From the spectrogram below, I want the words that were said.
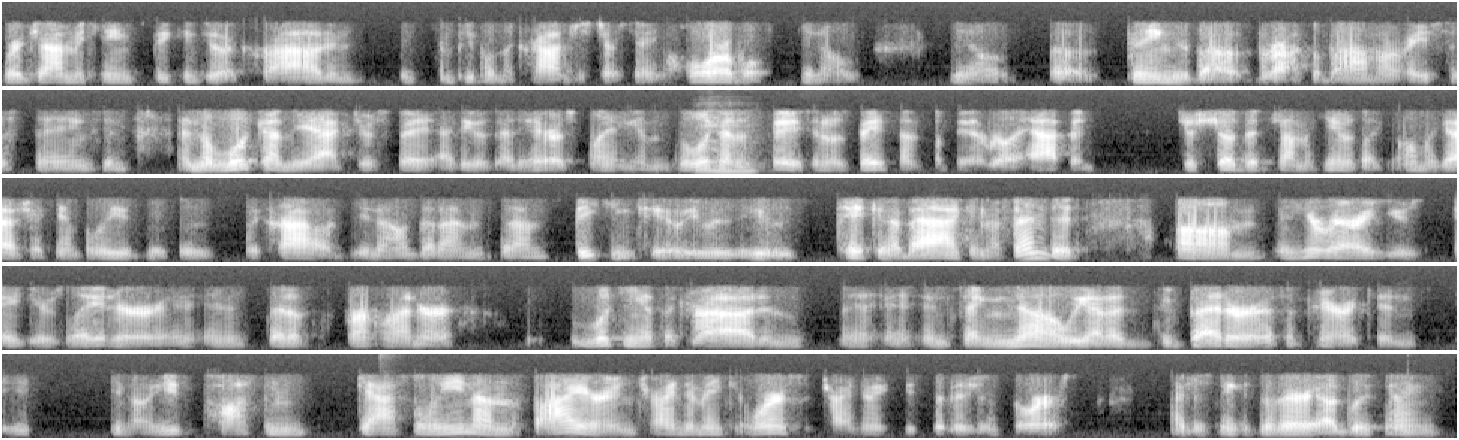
where John McCain's speaking to a crowd, and some people in the crowd just start saying horrible, you know, you know, uh, things about Barack Obama, racist things, and and the look on the actor's face. I think it was Ed Harris playing him. The look mm-hmm. on his face, and it was based on something that really happened. Just showed that John McCain was like, "Oh my gosh, I can't believe this is the crowd, you know, that I'm that I'm speaking to." He was he was taken aback and offended. Um, and here we are eight years eight years later, and, and instead of the front runner looking at the crowd and and, and saying, "No, we got to do better as Americans," he, you know, he's tossing gasoline on the fire and trying to make it worse, and trying to make these divisions worse. I just think it's a very ugly thing.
